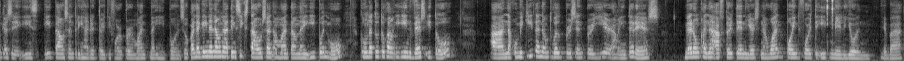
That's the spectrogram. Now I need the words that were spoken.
kasi is 8,334 per month na ipon. So palagay na lang natin 6,000 ang month ang naiipon mo. Kung natuto kang i-invest ito, ah, na kumikita ng 12% per year ang interest, meron ka na after 10 years na 1.48 million, 'di ba?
